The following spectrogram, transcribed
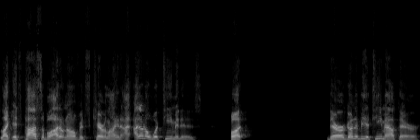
Like it's possible. I don't know if it's Carolina. I, I don't know what team it is, but there are going to be a team out there,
